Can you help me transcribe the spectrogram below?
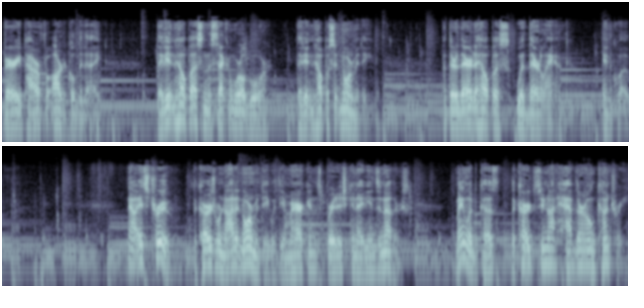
very powerful article today, they didn't help us in the Second World War. They didn't help us at Normandy. But they're there to help us with their land. End quote. Now, it's true, the Kurds were not at Normandy with the Americans, British, Canadians, and others, mainly because the Kurds do not have their own country,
